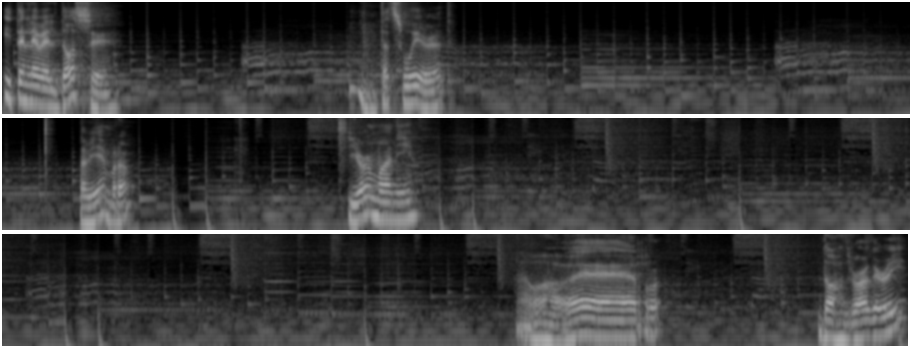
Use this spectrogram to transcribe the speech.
ítem level 12. Hmm, that's weird. Está bien, bro. your money. Vamos a ver. Dos druggery.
